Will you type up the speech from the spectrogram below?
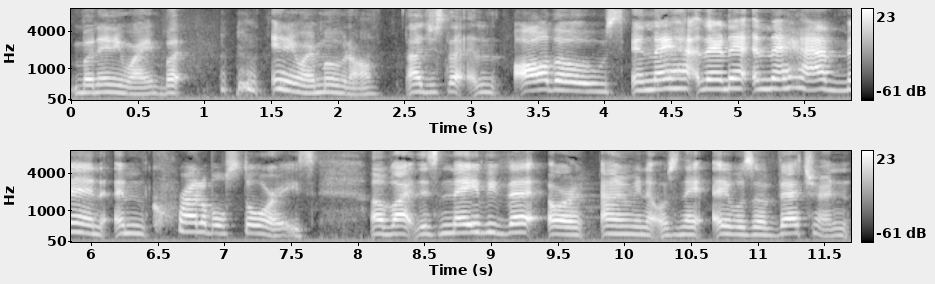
but anyway but anyway moving on i just all those and they have there and there have been incredible stories of like this navy vet or i don't even know it was na- it was a veteran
